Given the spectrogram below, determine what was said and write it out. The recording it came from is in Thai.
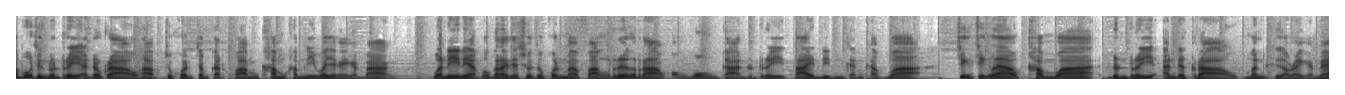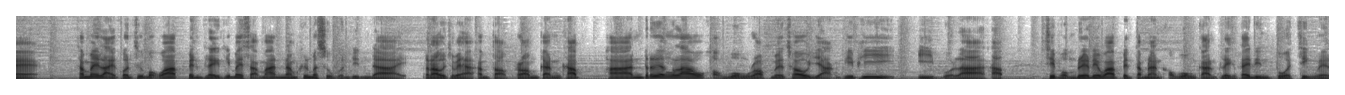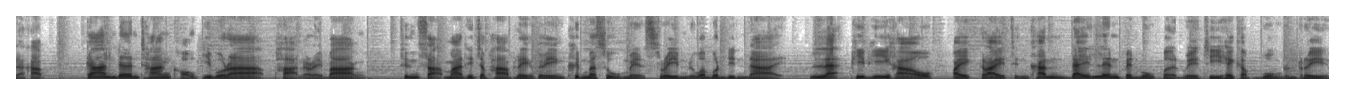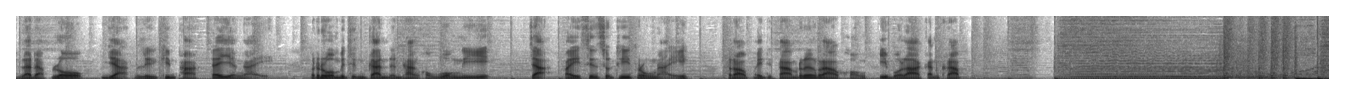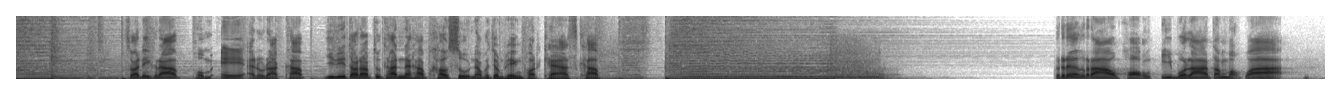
ถ้าพูดถึงดนตรี underground ครับ ทุกคนจำกัดความคำคำนี้ว่ายังไงกันบ้าง วันนี้เนี่ยผมกำลังจะชวนทุกคนมาฟังเรื่องราวของวงการดนตรีใต้ดินกันครับว่า จริง ๆ แล้วคำว่าดนตรี underground มันคืออะไรกันแน่ทำไมหลายคนถึงบอกว่าเป็นเพลงที่ไม่สามารถนำขึ้นมาสู่บนดินได้ เราจะไปหาคำตอบพร้อมกันครับ ผ่านเรื่องเล่าของวง rock metal อย่างพี่ๆ Ebola ครับที่ผมเรียกได้ว่าเป็นตำนานของวงการเพลงใต้ดินตัวจริงเลยนะครับ การเดินทางของอีโบลาผ่านอะไรบ้าง ถึงสามารถที่จะพาเพลงตัวเองขึ้นมาสู่เมนสตรีมหรือว่าบนดินได้ และพี่ๆเขาไปไกลถึงขั้นได้เล่นเป็นวงเปิดเวทีให้กับวงดนตรีระดับโลกอย่าง Linkin Park ได้ยังไง รวมไปถึงการเดินทางของวงนี้ จะไปสิ้นสุดที่ตรงไหน เราไปติดตามเรื่องราวของอีโบลากันครับสวัสดีครับ ผมเออนุรักษ์ครับ ยินดีต้อนรับทุกท่านนะครับ เข้าสู่นักผจญเพลงพอดแคสต์ครับ เรื่องราวของอีโบลาต้องบอกว่า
